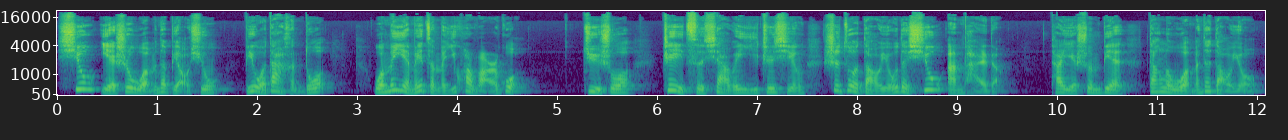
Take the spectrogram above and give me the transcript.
修也是我们的表兄，比我大很多。我们也没怎么一块玩过。据说这次夏威夷之行是做导游的修安排的。他也顺便当了我们的导游，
